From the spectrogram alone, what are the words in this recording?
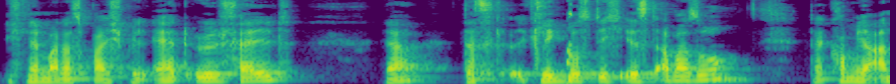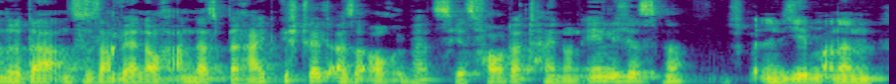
ich nenne mal das Beispiel Erdölfeld, ja, das klingt lustig, ist aber so. Da kommen ja andere Daten zusammen, werden auch anders bereitgestellt, also auch über CSV-Dateien und ähnliches. Ne? In jedem anderen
